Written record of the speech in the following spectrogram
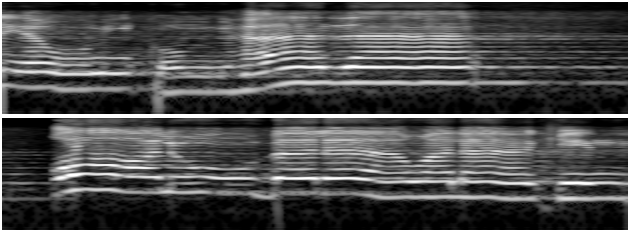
يومكم هذا؟ قالوا بلى ولكن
